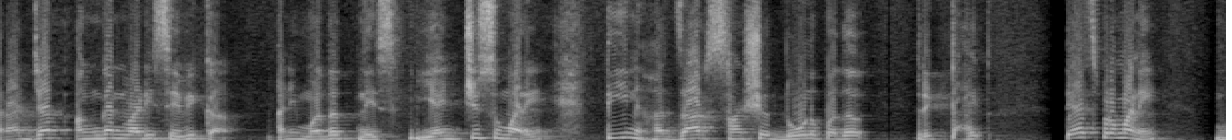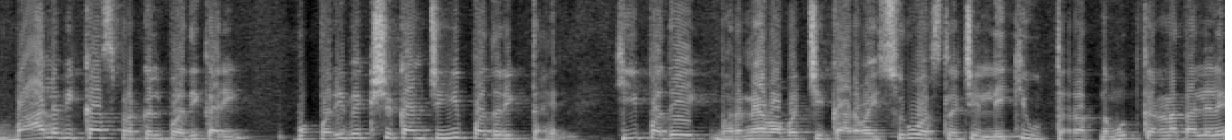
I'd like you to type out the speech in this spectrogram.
राज्यात अंगणवाडी सेविका आणि मदतनीस यांची सुमारे तीन हजार सहाशे दोन पदं रिक्त आहेत. त्याचप्रमाणे बाल विकास प्रकल्प अधिकारी व परिवेक्षकांचीही पद रिक्त आहेत. ही पदे भरण्याबाबतची कारवाई सुरू असल्याचे लेखी उत्तरात नमूद करण्यात आलेले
